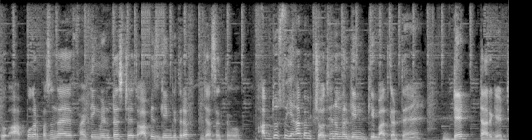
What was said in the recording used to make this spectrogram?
तो आपको अगर पसंद आए फाइटिंग में इंटरेस्ट है तो आप इस गेम की तरफ़ जा सकते हो। अब दोस्तों, यहाँ पे हम चौथे नंबर गेम की बात करते हैं डेड टारगेट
